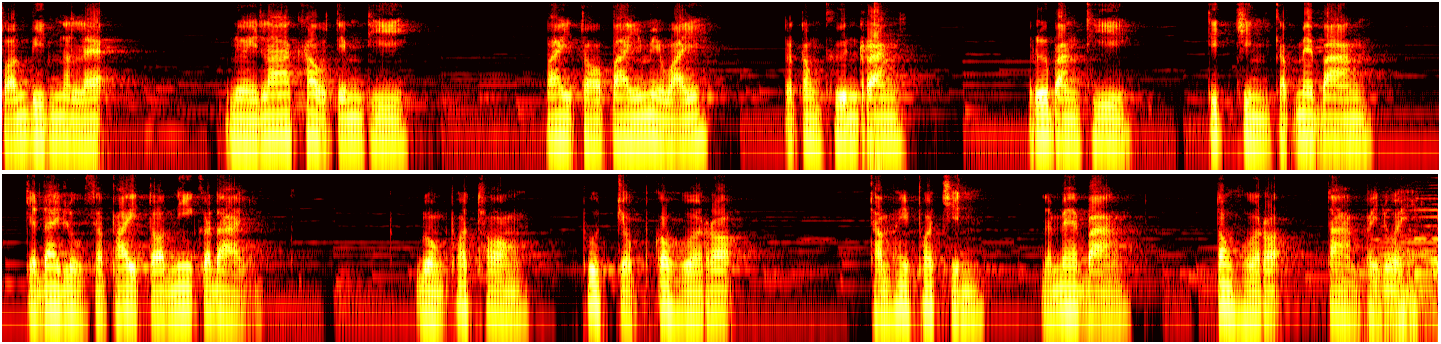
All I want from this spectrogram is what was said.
สอนบินนั่นแหละ เหนื่อยล้าเข้าเต็มที ไปต่อไปไม่ไหว ก็ต้องคืนรัง หรือบางทีทิดชินกับแม่บาง จะได้ลูกสะใภ้ตอนนี้ก็ได้ หลวงพ่อทองพูดจบก็หัวเราะทำให้พ่อชินและแม่บาง ต้องหัวเราะตามไปด้วย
